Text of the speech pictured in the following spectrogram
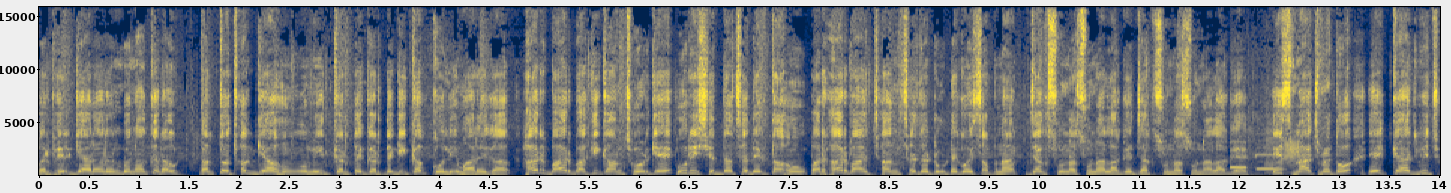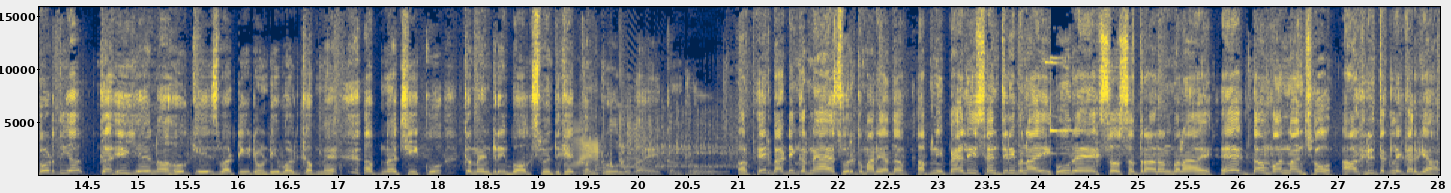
पर फिर ग्यारह रन बनाकर आउट अब तो थक गया हूँ। उम्मीद करते करते की कब कोहली मारेगा। हर बार बाकी काम छोड़ के पूरी शिद्दत से देखता हूँ। पर हर बार छंद से जो टूटे कोई सपना। जग सुना सुना लागे, जग सुना सुना लागे। इस मैच में तो एक कैच भी छोड़ दिया। कहीं ये ना हो कि इस बार टी ट्वेंटी वर्ल्ड कप में अपना चीकू कमेंट्री बॉक्स में दिखे। कंट्रोल उदय कंट्रोल और फिर बैटिंग करने आया सूर्य कुमार यादव। अपनी पहली सेंचुरी बनाई, पूरे 117 रन बनाए। एकदम वन मैन शो आखिरी तक लेकर गया।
